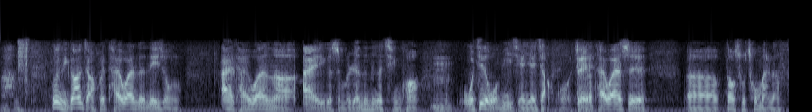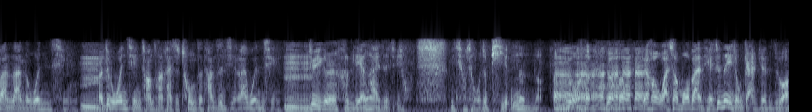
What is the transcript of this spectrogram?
啊。不过你刚刚讲回台湾的那种爱台湾啊，爱一个什么人的那个情况，嗯，我记得我们以前也讲过，对，台湾是呃到处充满了泛滥的温情，嗯，而这个温情常常还是冲着他自己来温情，嗯，就一个人很怜爱自己，哟，你瞧瞧我这皮嫩的，哎呦，然后然后晚上摸半天，就那种感觉，你知道。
